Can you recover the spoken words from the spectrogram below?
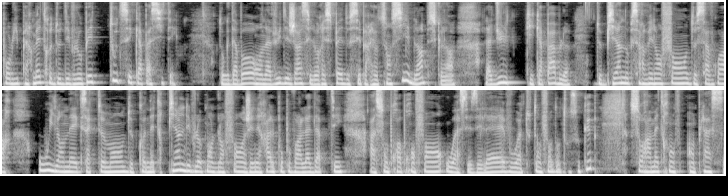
pour lui permettre de développer toutes ses capacités. Donc d'abord, on a vu déjà, c'est le respect de ces périodes sensibles, hein, puisque l'adulte qui est capable de bien observer l'enfant, de savoir où il en est exactement, de connaître bien le développement de l'enfant en général pour pouvoir l'adapter à son propre enfant ou à ses élèves ou à tout enfant dont on s'occupe, saura mettre en, place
